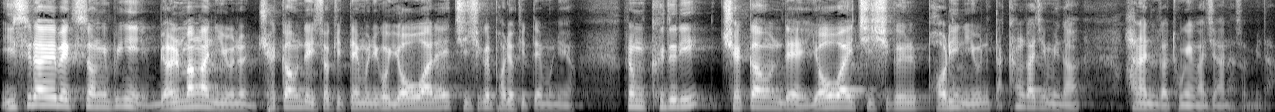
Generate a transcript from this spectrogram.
이스라엘 백성이 멸망한 이유는 죄 가운데 있었기 때문이고 여호와의 지식을 버렸기 때문이에요. 그럼 그들이 죄 가운데 여호와의 지식을 버린 이유는 딱 한 가지입니다. 하나님과 동행하지 않아서입니다.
